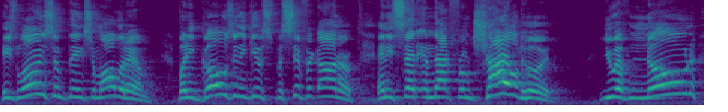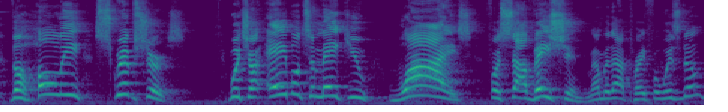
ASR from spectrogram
He's learned some things from all of them, but he goes and he gives specific honor. And he said, In that from childhood you have known the holy scriptures, which are able to make you wise for salvation. Remember that? Pray for wisdom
